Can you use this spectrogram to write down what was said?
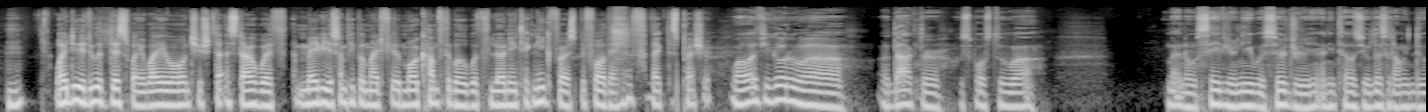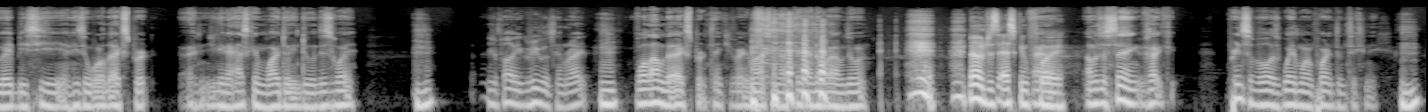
Why do you do it this way? Why won't you st- start with maybe some people might feel more comfortable with learning technique first before they have like this pressure? Well, if you go to a, a doctor who's supposed to, uh, you know, save your knee with surgery, and he tells you, "Listen, I'm going to do ABC," and he's a world expert, you're going to ask him, "Why don't you do it this way?" Mhm. You probably agree with him, right? Mhm. Well, I'm the expert. Thank you very much, and I think I know what I'm doing. no, I'm just asking for. Uh, I'm just saying, like, principle is way more important than technique, Mhm.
